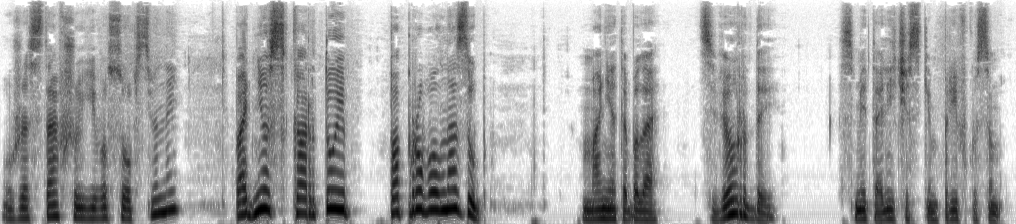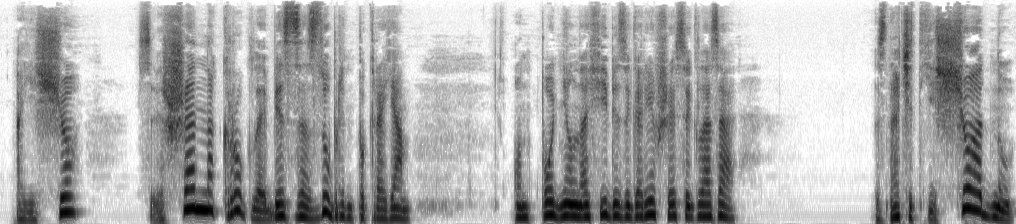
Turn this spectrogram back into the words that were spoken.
уже ставшую его собственной, поднес к рту и попробовал на зуб. Монета была твердой, с металлическим привкусом, а еще совершенно круглая, без зазубрин по краям. Он поднял на Фибе загоревшиеся глаза. «Значит, еще одну?»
